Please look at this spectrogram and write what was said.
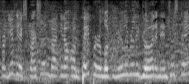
forgive the expression, but you know, on paper looked really, really good and interesting.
